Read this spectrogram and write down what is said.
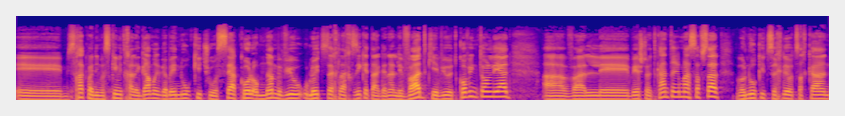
אה, משחק, ואני מסכים איתך לגמרי לגבי נורקיץ', שהוא עושה הכל, אמנם הביאו, הוא לא יצטרך להחזיק את ההגנה לבד, כי הביאו את קובינגטון ליד, אבל, אה, ויש לו את קאנטרי מהספסל, אבל נורקיץ' צריך להיות שחקן,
